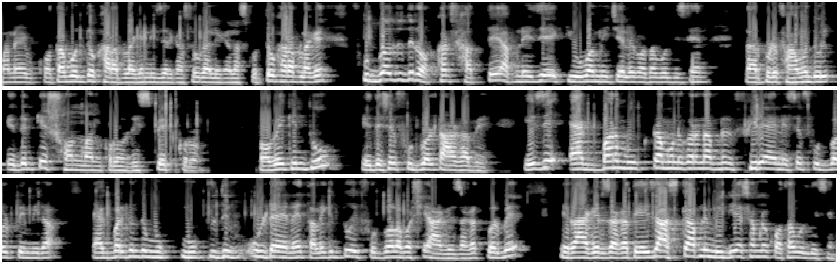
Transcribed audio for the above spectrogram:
মানে কথা বলতেও খারাপ লাগে, নিজের কাছেও গালিগালাজ করতেও খারাপ লাগে। ফুটবল যদি রক্ষার স্বার্থে আপনি যে কিউবা মিচেলের কথা বলতেছেন, তারপরে ফাহমুদুল, এদেরকে সম্মান করুন রেসপেক্ট করুন। তবে কিন্তু এই দেশের ফুটবলটা আগাবে। এই যে একবার মুখটা মনে করেন আপনার ফিরে এনেছে ফুটবল প্রেমীরা একবার কিন্তু মুখ যদি উল্টায় নেয়, তাহলে কিন্তু ওই ফুটবল আবার সে আগের জায়গাত করবে এর আগের জায়গাতে, এই যে আজকে আপনি মিডিয়ার সামনে কথা বলতেছেন,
